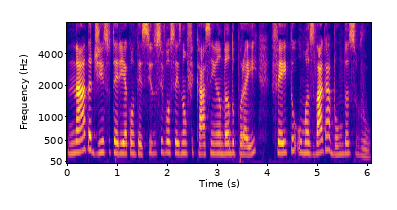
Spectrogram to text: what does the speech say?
Nada disso teria acontecido se vocês não ficassem andando por aí, feito umas vagabundas Ru.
